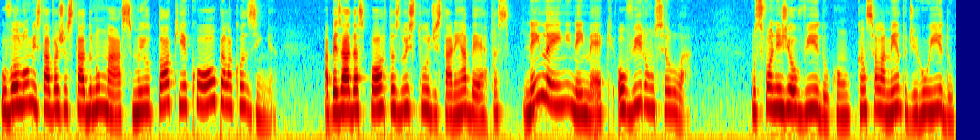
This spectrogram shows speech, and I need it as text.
O volume estava ajustado no máximo e o toque ecoou pela cozinha. Apesar das portas do estúdio estarem abertas, nem Lane nem Mac ouviram o celular. Os fones de ouvido, com cancelamento de ruído,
